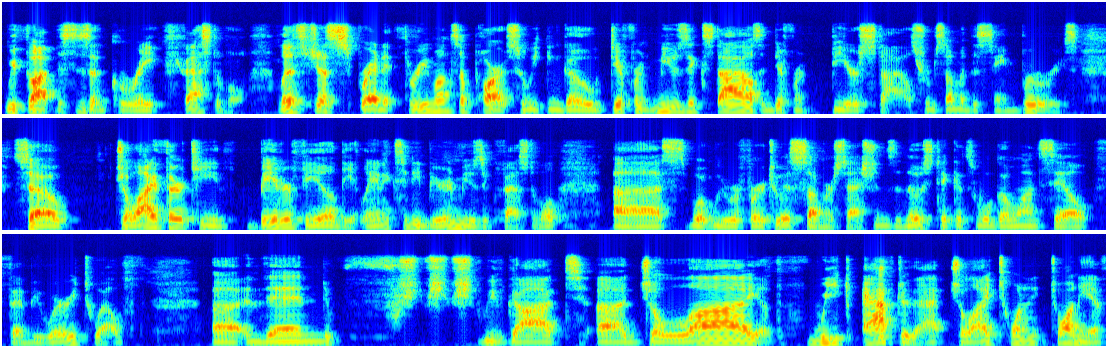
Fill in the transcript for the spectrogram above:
We thought this is a great festival. Let's just spread it three months apart so we can go different music styles and different beer styles from some of the same breweries. So July 13th, Bader Field, the Atlantic City Beer and Music Festival, uh, what we refer to as summer sessions, and those tickets will go on sale February 12th. Uh, and then we've got uh, July, the week after that, July 20, 20th,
